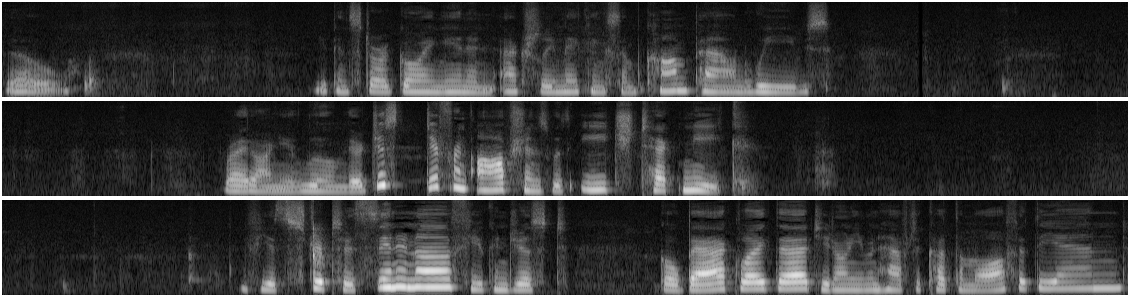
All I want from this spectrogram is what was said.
So you can start going in and actually making some compound weaves right on your loom. They're just different options with each technique. If your strips are thin enough, you can just go back like that. You don't even have to cut them off at the end.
